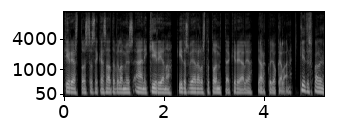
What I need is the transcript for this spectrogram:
kirjastoissa sekä saatavilla myös äänikirjana. Kiitos vierailusta toimittajakirjailija Jarkko Jokelainen. Kiitos paljon.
